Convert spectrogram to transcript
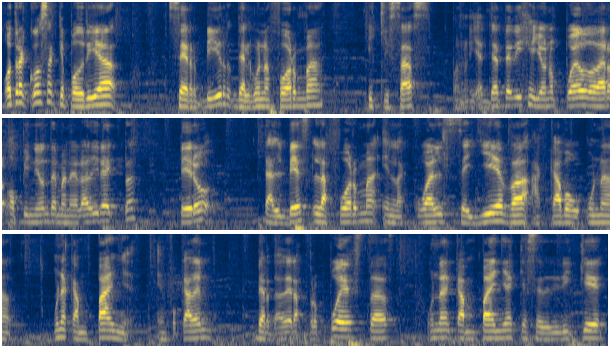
otra cosa que podría servir de alguna forma y quizás, bueno, ya, ya te dije, yo no puedo dar opinión de manera directa, pero tal vez la forma en la cual se lleva a cabo una, una campaña enfocada en verdaderas propuestas, una campaña que se dedique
